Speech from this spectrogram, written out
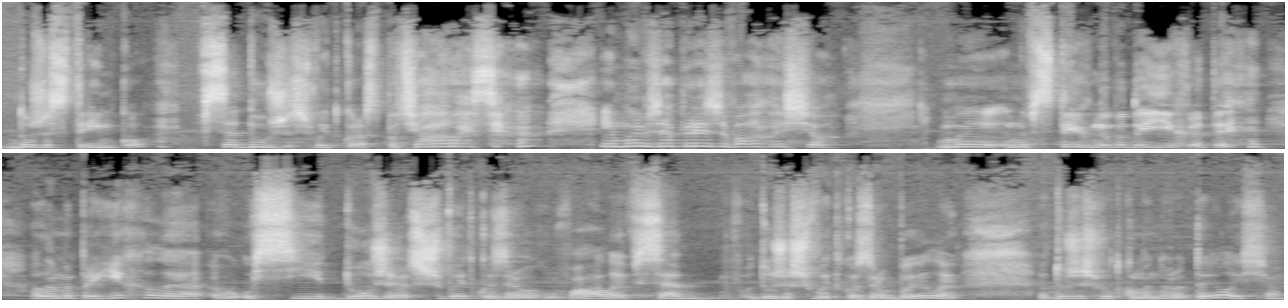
Дуже стрімко, все дуже швидко розпочалося, і ми вже переживали, що ми не встигнемо доїхати. Але ми приїхали, е, усі дуже швидко зреагували, все дуже швидко зробили, дуже швидко ми народилися.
